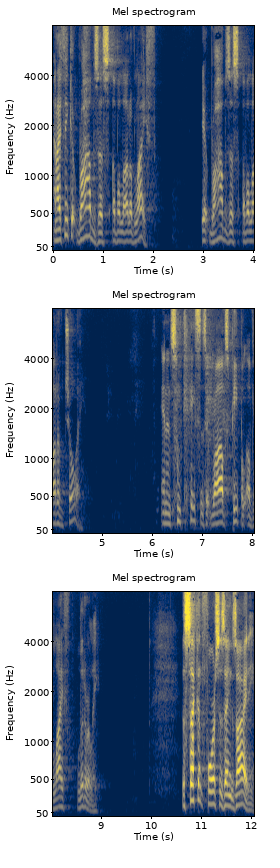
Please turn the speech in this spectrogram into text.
And I think it robs us of a lot of life. It robs us of a lot of joy. And in some cases, it robs people of life literally. The second force is anxiety.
